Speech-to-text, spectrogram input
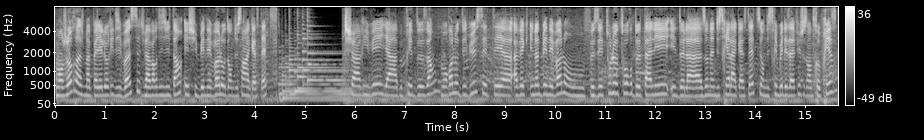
Bonjour, je m'appelle Elorie Divos, je vais avoir 18 ans et je suis bénévole au don du sang à Castets. Je suis arrivée il y a à peu près deux ans. Mon rôle au début, c'était euh, avec une autre bénévole. On faisait tout le tour de Talé et de la zone industrielle à Castets et on distribuait des affiches aux entreprises.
